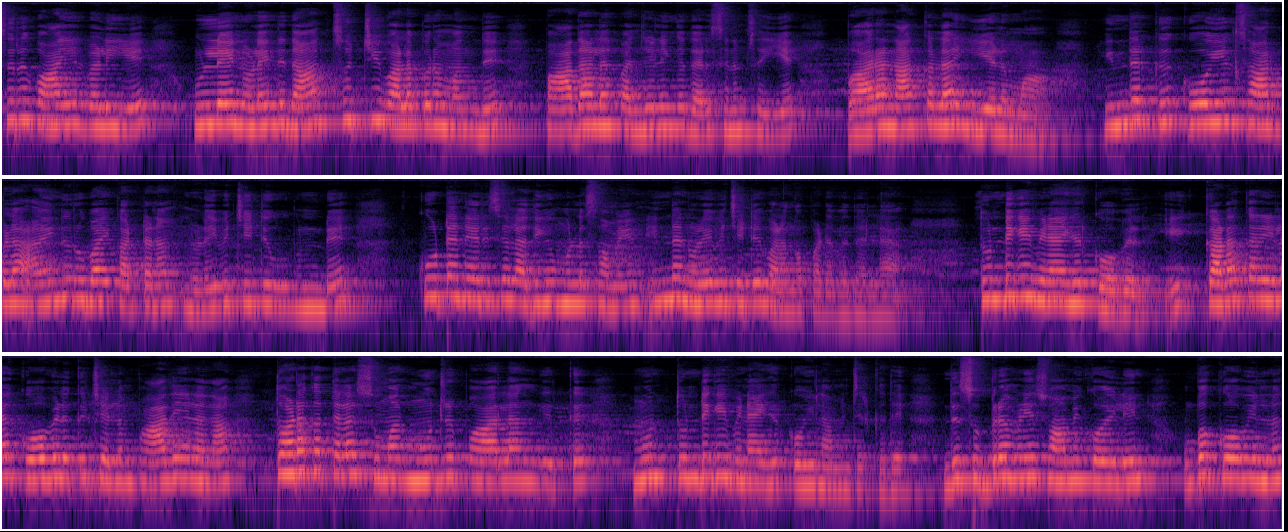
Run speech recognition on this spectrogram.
சிறு வாயில் வழியே உள்ளே நுழைந்துதான் சுற்றி வலப்புறம் வந்து பாதாள பஞ்சலிங்க தரிசனம் செய்ய வார நாட்களில் இயலுமா? இதற்கு கோயில் சார்பில் ஐந்து ரூபாய் கட்டணம் நுழைவுச்சீட்டு உண்டு. கூட்ட நெரிசல் அதிகமுள்ள சமயம் இந்த நுழைவுச்சீட்டு வழங்கப்படுவதல்ல. துண்டிகை விநாயகர் கோவில். இக்கடற்கரையில் கோவிலுக்கு செல்லும் பாதையில தான் தொடக்கத்தில் சுமார் மூன்று பாலங்கிற்கு முன் துண்டிகை விநாயகர் கோயில் அமைஞ்சிருக்குது. இது சுப்பிரமணிய சுவாமி கோயிலின் உபகோவில்னு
